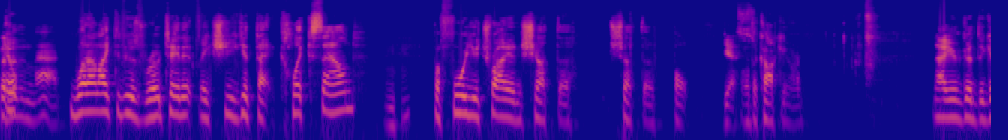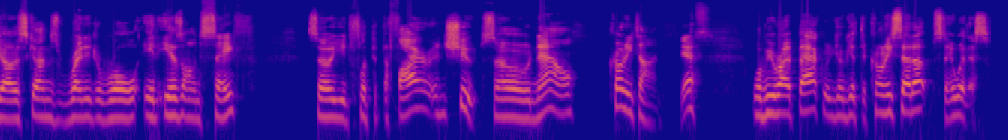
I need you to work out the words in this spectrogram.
but Yep. other than that, What I like to do is rotate it, make sure you get that click sound Mhm. Before you try and shut the shut the bolt yes. or the cocking arm. Now you're good to go. This gun's ready to roll. It is on safe. So you'd flip it to fire and shoot. So now, chrony time. Yes. We'll be right back. We're going to get the chrony set up. Stay with us.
